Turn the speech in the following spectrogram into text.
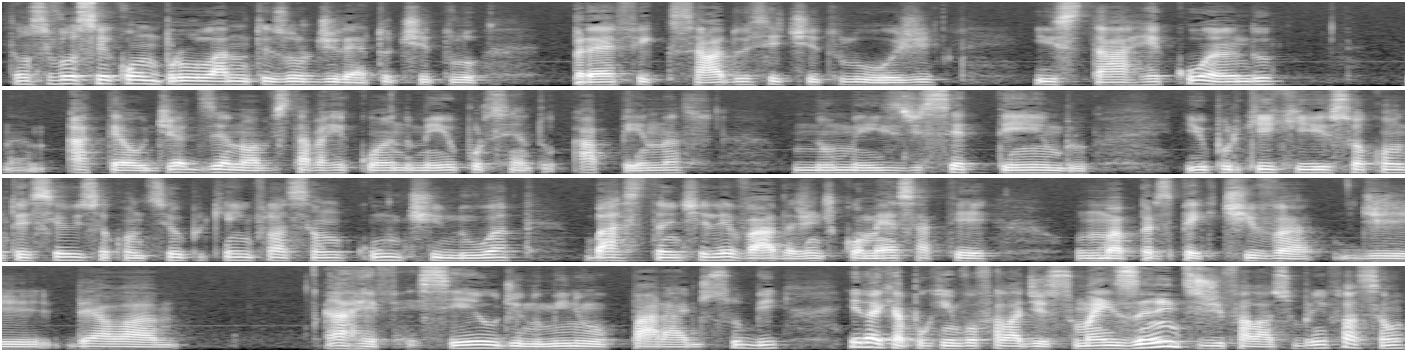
Então, se você comprou lá no Tesouro Direto o título pré-fixado, esse título hoje está recuando? Até o dia 19 estava recuando meio por cento apenas no mês de setembro. E o porquê que isso aconteceu? Isso aconteceu porque a inflação continua bastante elevada. A gente começa a ter uma perspectiva de dela arrefeceu, de no mínimo parar de subir, e daqui a pouquinho vou falar disso. Mas antes de falar sobre inflação,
